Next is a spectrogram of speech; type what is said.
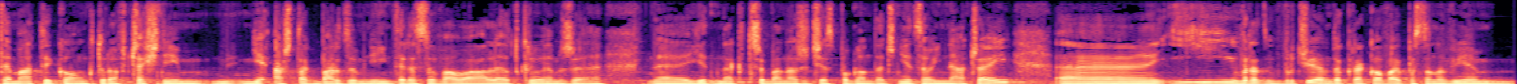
tematyką, która wcześniej nie aż tak bardzo mnie interesowała, ale odkryłem, że jednak trzeba na życie spoglądać nieco inaczej. I wróciłem do Krakowa i postanowiłem,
